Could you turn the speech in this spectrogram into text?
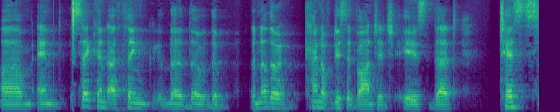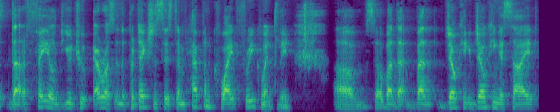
Um, and second, I think the, the the another kind of disadvantage is that tests that fail due to errors in the protection system happen quite frequently. Um, so, but that, but joking joking aside,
